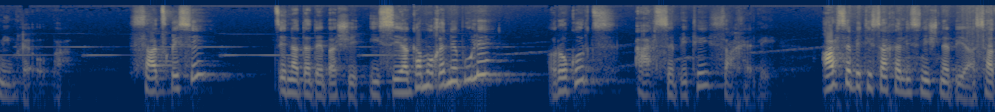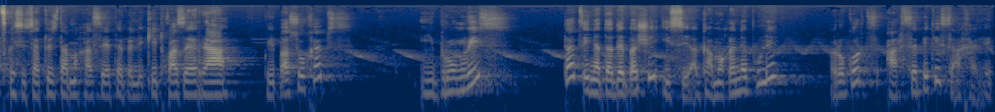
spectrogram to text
მიმღეობა. საწყისი წინადადებაში ისია გამოყენებული, როგორც არსებითი სახელი. არსებითი სახელის ნიშნებია საწყისისათვის დამახასიათებელი კითხვაზე რა გვიპასუხებს იბრუნვის და წინადადებაში ისეა გამოყენებული როგორც არსებითი სახელი.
